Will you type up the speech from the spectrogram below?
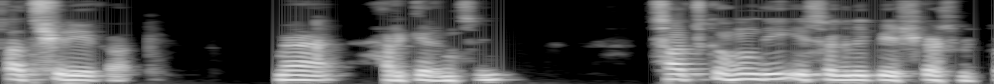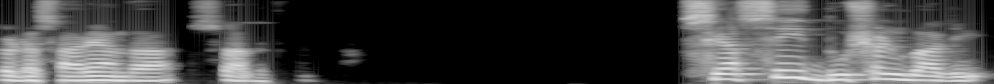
ਸਤਿ ਸ਼੍ਰੀ ਅਕਾਲ। ਮੈਂ ਹਰਕਿਰਨ ਸਿੰਘ। ਸੱਚ ਕਹੂੰ ਦੀ ਇਸ ਅਗਲੀ ਪੇਸ਼ਕਸ਼ ਵਿੱਚ ਤੁਹਾਡਾ ਸਾਰਿਆਂ ਦਾ ਸਵਾਗਤ ਕਰਦਾ। ਸਿਆਸੀ ਦੂਸ਼ਣਬਾਜ਼ੀ।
